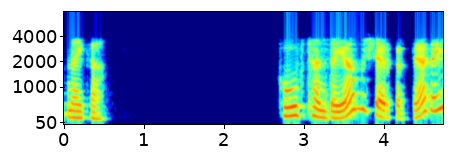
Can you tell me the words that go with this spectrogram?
नाही का? खूप छान ताई हां. मी शेअर करते हां ताई.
